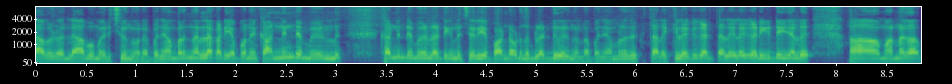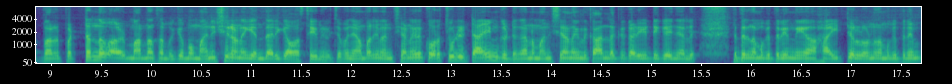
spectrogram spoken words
ലാബ് ലാബ് മരിച്ചു എന്ന് പറയും അപ്പോൾ ഞാൻ പറഞ്ഞു നല്ല കടി അപ്പോൾ കണ്ണിന്റെ മേളിൽ കണ്ണിന്റെ മേളിലായിട്ട് ഇങ്ങനെ ചെറിയ പാണ്ട് അവിടെ നിന്ന് ബ്ലഡ് വരുന്നുണ്ട്. അപ്പോൾ ഞാൻ പറഞ്ഞത് തലക്കിലൊക്കെ തലയിലൊക്കെ കടി കിട്ടി കഴിഞ്ഞാൽ മരണ പെട്ടെന്ന് മരണം സംഭവിക്കും. അപ്പോൾ മനുഷ്യനാണെങ്കിൽ എന്തായിരിക്കും അവസ്ഥയെന്ന് ചോദിച്ചു. അപ്പോൾ ഞാൻ പറഞ്ഞു മനുഷ്യനാണെങ്കിൽ കുറച്ചുകൂടി ടൈം കിട്ടും. കാരണം മനുഷ്യനാണെങ്കിൽ കാലിലൊക്കെ കടി കിട്ടി കഴിഞ്ഞാൽ ഇത്രയും നമുക്ക് ഇത്രയും ഹൈറ്റ് ഉള്ളതുകൊണ്ട് നമുക്ക് ഇത്രയും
